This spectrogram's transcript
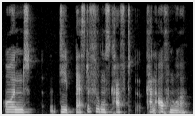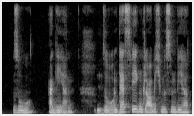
Und die beste Führungskraft kann auch nur so agieren. Mhm. So und deswegen glaube ich, müssen wir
